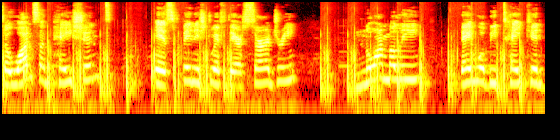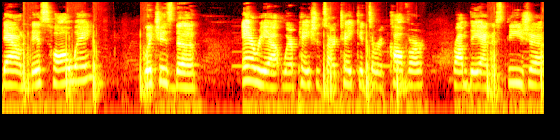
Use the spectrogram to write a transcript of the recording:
So once a patient is finished with their surgery, normally they will be taken down this hallway, which is the area where patients are taken to recover from the anesthesia.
